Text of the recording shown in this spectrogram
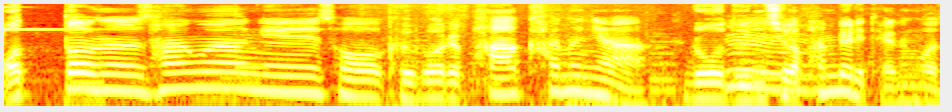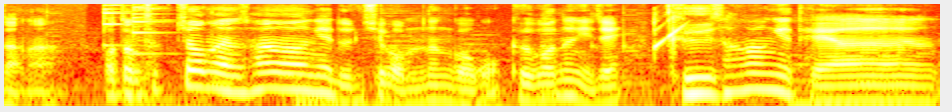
어떤 상황에서 그거를 파악하느냐로 눈치가 음. 판별이 되는 거잖아. 어떤 특정한 상황에 눈치가 없는 거고 그거는 이제 그 상황에 대한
